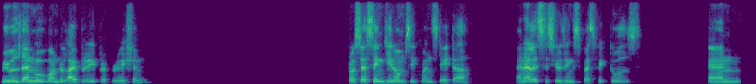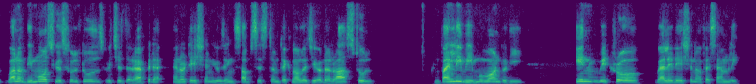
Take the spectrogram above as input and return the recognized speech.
We will then move on to library preparation, processing genome sequence data, analysis using specific tools, and one of the most useful tools, which is the rapid annotation using subsystem technology or the RAST tool. And finally, we move on to the in vitro validation of assembly.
